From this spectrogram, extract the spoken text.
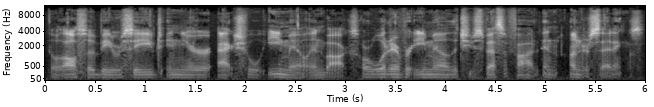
it will also be received in your actual email inbox or whatever email that you specified in under settings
